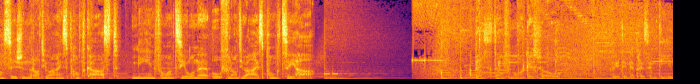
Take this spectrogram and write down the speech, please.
Das ist ein Radio 1 Podcast. Mehr Informationen auf radio1.ch. Best auf Morgenshow wird Ihnen präsentiert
